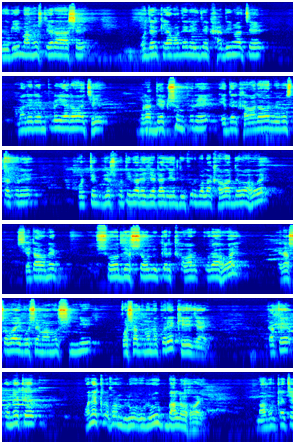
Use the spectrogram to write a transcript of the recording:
রুগী মানুষ যারা আসে, ওদেরকে আমাদের এই যে খাদিম আছে, আমাদের এমপ্লয়ারও আছে, ওরা দেখশুন করে এদের খাওয়া দাওয়ার ব্যবস্থা করে। প্রত্যেক বৃহস্পতিবারে যেটা যে দুপুরবেলা খাবার দেওয়া হয়, সেটা অনেক শো দেড়শো লোকের খাবার করা হয়। এরা সবাই বসে মানুষ সিন্নি প্রসাদ মনে করে খেয়ে যায়। তাতে অনেকের অনেক রকম রোগ ভালো হয়। মামুর কাছে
